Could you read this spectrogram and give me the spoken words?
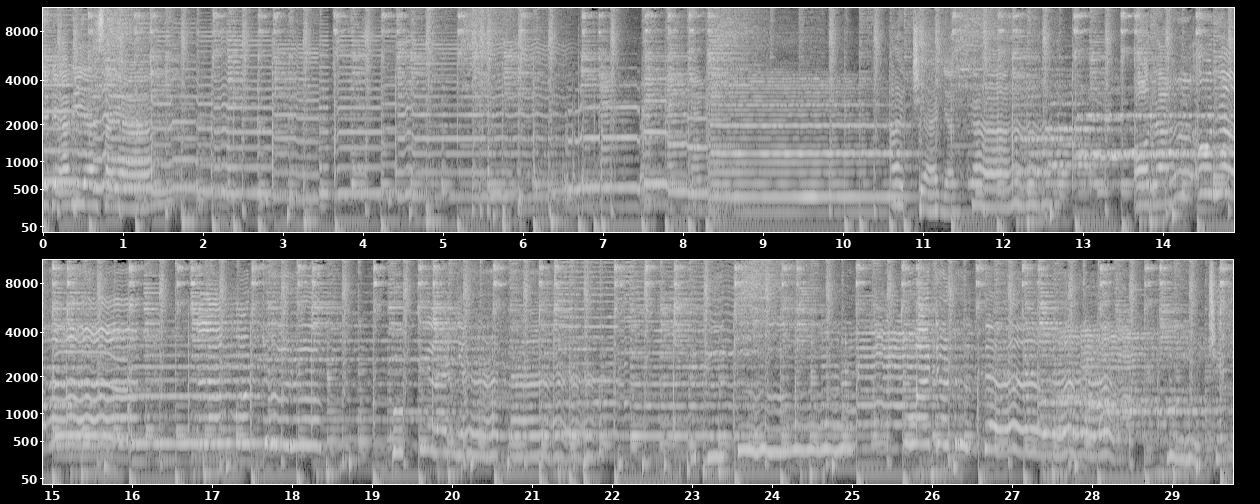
Dede Arya sayang. Aja nyangka Orang-orang Lamun durung Bukti nyata Judul watching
